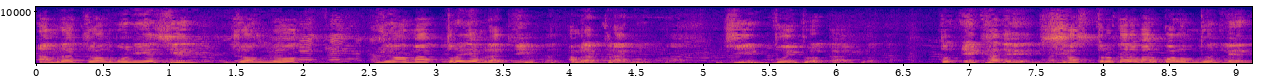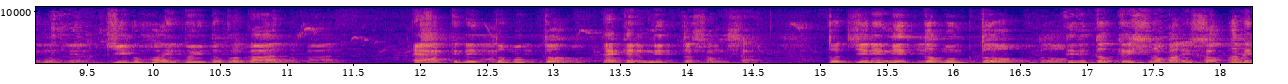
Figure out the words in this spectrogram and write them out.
আমরা জন্ম নিয়েছি, জন্ম নেওয়া মাত্রই আমরা জীব, আমরা প্রাণী। জীব দুই প্রকার। তো এখানে শাস্ত্রকার আবার কলম ধরলেন, জীব হয় দ্বৈত প্রকার এক নিত্য মুক্ত একের নিত্য সংসার। তো যিনি নিত্য মুক্ত তিনি তো কৃষ্ণ পারিষদ নামে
